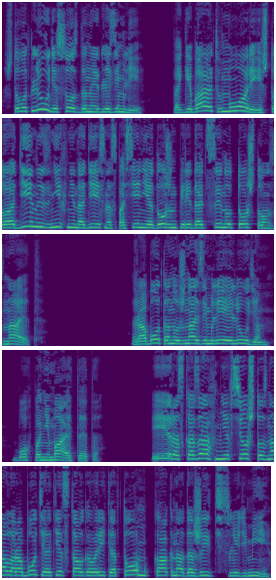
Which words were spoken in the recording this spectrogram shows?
что вот люди, созданные для земли, погибают в море, и что один из них, не надеясь на спасение, должен передать сыну то, что он знает. Работа нужна земле и людям, Бог понимает это. И, рассказав мне все, что знал о работе, отец стал говорить о том, как надо жить с людьми.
